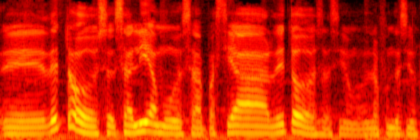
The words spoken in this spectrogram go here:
Eh, de todos, salíamos a pasear, de todos hacíamos en la fundación.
